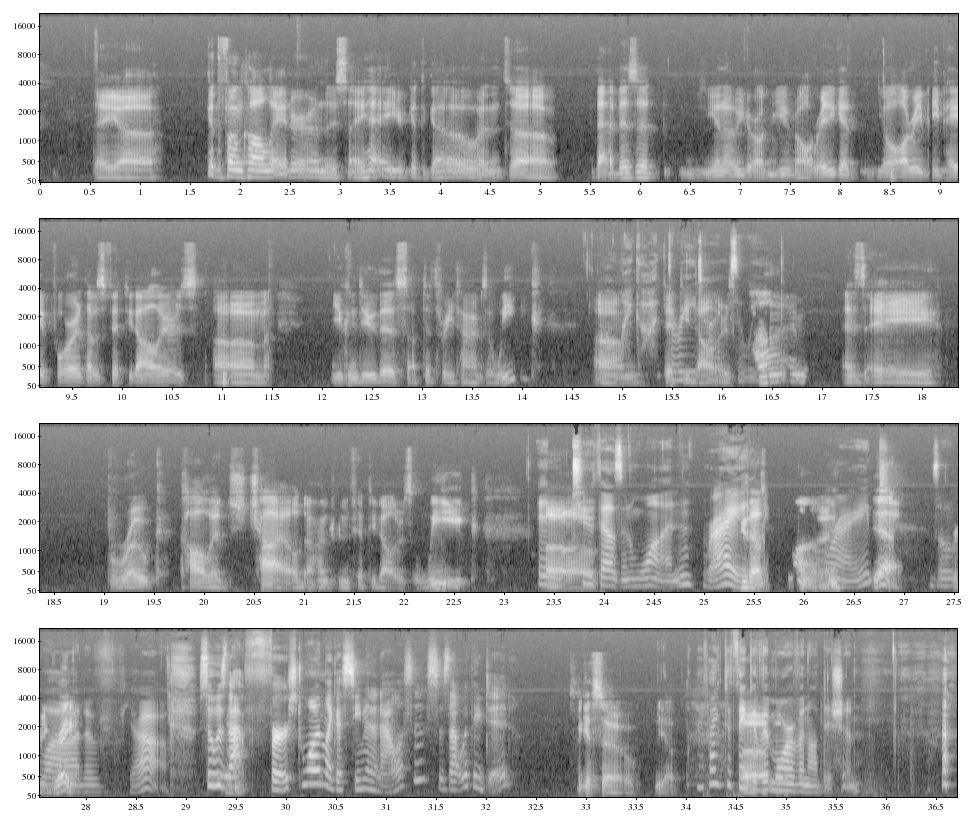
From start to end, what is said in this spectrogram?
they uh, get the phone call later and they say, "Hey, you're good to go," and uh, that visit, you know, you're you already get you'll already be paid for it. That was fifty dollars. Um, you can do this up to three times a week. Um, Oh my God, three times a week. time as a broke college child, one hundred and fifty dollars a week. In Uh, 2001, Right. 2001. right? Yeah. It's a lot great. of yeah. So was that first one like a semen analysis? Is that what they did? I guess so. Yep. I'd like to think of Uh, it more of an audition. All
